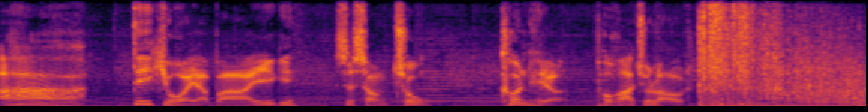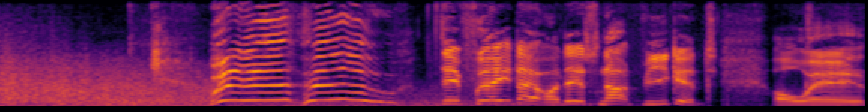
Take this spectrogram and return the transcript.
Ah, det gjorde jeg bare ikke. Sæson 2. Kun her på Radio Loud. Woohoo! Det er fredag, og det er snart weekend. Og øh,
